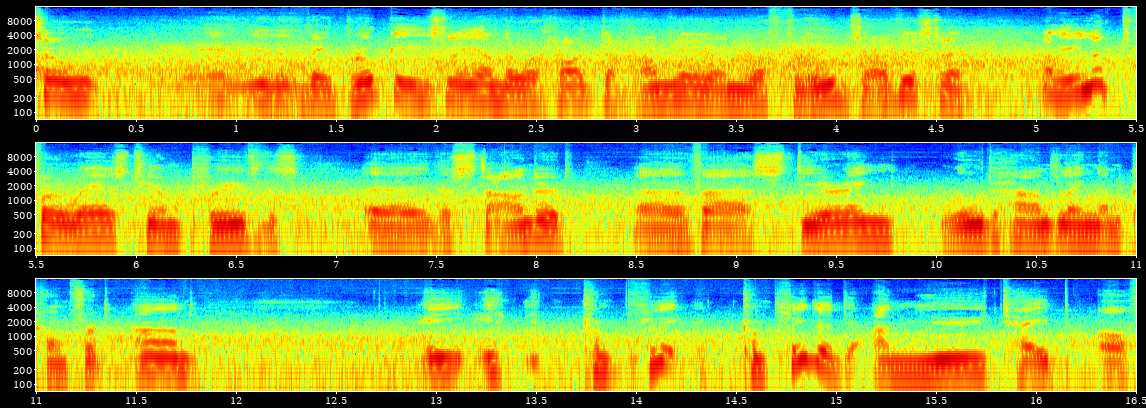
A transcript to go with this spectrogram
So uh, they broke easily and they were hard to handle on rough roads, obviously. And he looked for ways to improve this, uh, the standard of uh, steering, road handling, and comfort. And he, he complete, completed a new type of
